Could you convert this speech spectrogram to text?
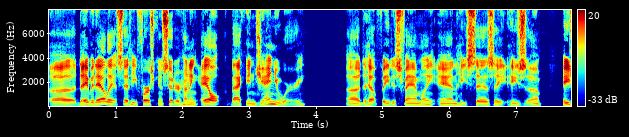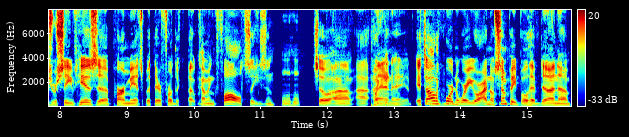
Uh, David Elliott said he first considered hunting elk back in January uh, to help feed his family, and he says he, he's uh, he's received his uh, permits, but they're for the upcoming fall season. Mm-hmm. So uh, I, I, Planning I, ahead. It's all according to where you are. I know some people have done a,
